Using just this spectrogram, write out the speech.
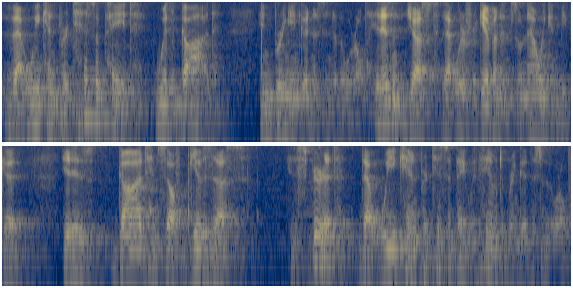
that we can participate with God in bringing goodness into the world. It isn't just that we're forgiven and so now we can be good. It is God himself gives us his spirit that we can participate with him to bring goodness into the world.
